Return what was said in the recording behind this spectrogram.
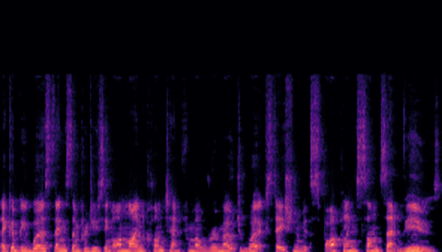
There could be worse things than producing online content from a remote workstation with sparkling sunset views.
